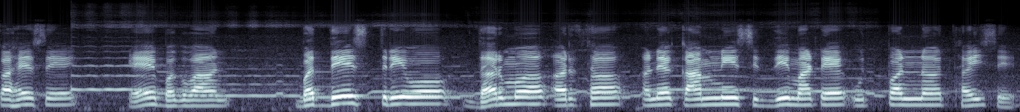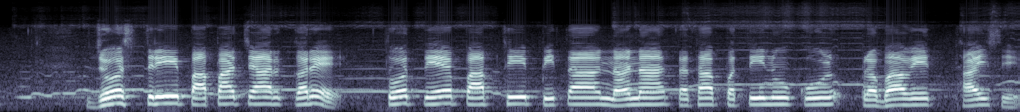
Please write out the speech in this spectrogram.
કહે છે, હે ભગવાન, બધી સ્ત્રીઓ ધર્મ, અર્થ અને કામની સિદ્ધિ માટે ઉત્પન્ન થઈ છે. જો સ્ત્રી પાપાચાર કરે, તો તે પાપથી પિતા, નાના તથા પતિનું કુળ પ્રભાવિત થાય છે.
